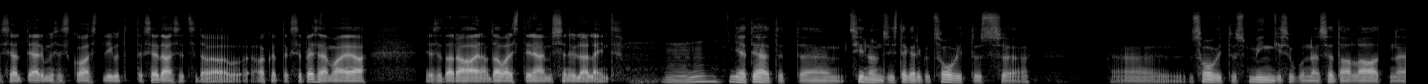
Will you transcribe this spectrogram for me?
sealt järgmisest kohast liigutatakse edasi, et seda hakatakse pesema ja ja seda raha enam tavaliselt ei näe, mis on üle läinud mm. -hmm. nii et jah, et, et äh, siin on siis tegelikult soovitus äh,, soovitus mingisugune sedalaadne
